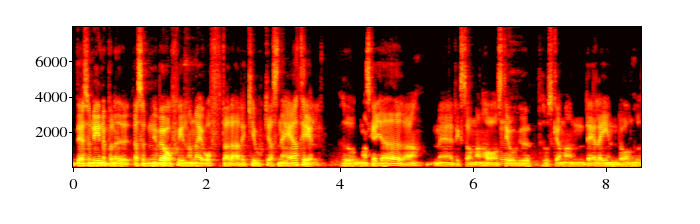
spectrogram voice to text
det som du är inne på nu, alltså nivåskillnaden är ofta där det kokas ner till. hur man ska göra. Med liksom, man har en stor mm. grupp, hur ska man dela in dem, hur,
